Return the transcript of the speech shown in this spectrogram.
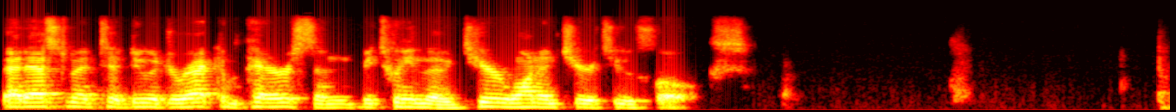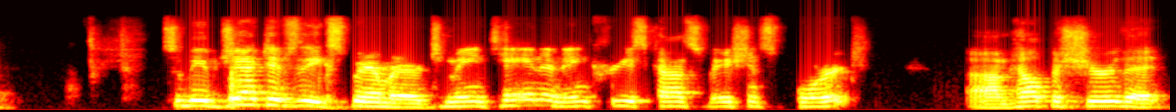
that estimate to do a direct comparison between the tier one and tier two folks. So the objectives of the experiment are to maintain and increase conservation support, um, help assure that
